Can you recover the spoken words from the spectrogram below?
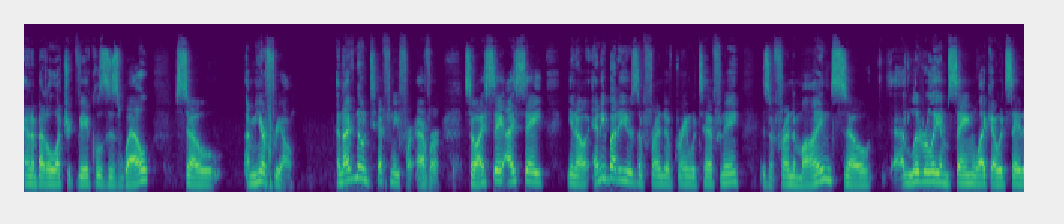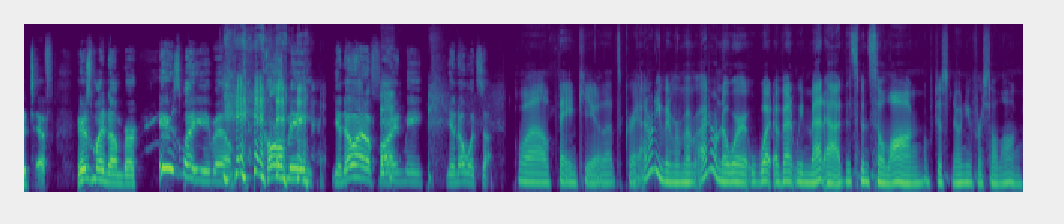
and about electric vehicles as well. So I'm here for y'all and I've known Tiffany forever. So I say, I say, you know, anybody who's a friend of Green with Tiffany is a friend of mine. So literally I literally am saying, like I would say to Tiff, here's my number, here's my email, call me. You know how to find me. You know what's up. Well, thank you. That's great. I don't even remember. I don't know where what event we met at. It's been so long. I've just known you for so long.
